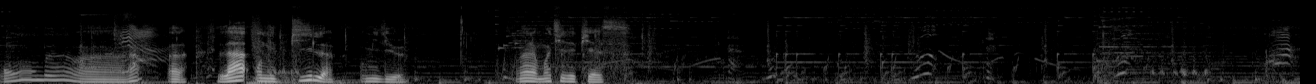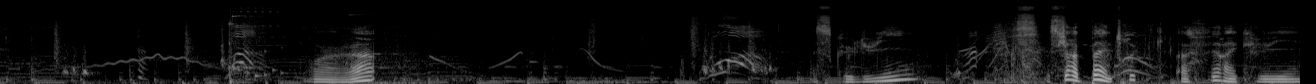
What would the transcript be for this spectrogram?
tombe, voilà. voilà. Là on est pile au milieu. On a la moitié des pièces. Voilà. Est-ce que lui... Est-ce qu'il n'y aurait pas un truc à faire avec lui?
